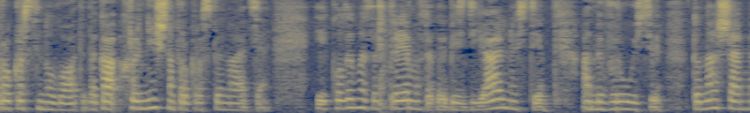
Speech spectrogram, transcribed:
прокрастинувати, така хронічна прокрастинація. І коли ми застряємо в такій бездіяльності, а не в русі, то наша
